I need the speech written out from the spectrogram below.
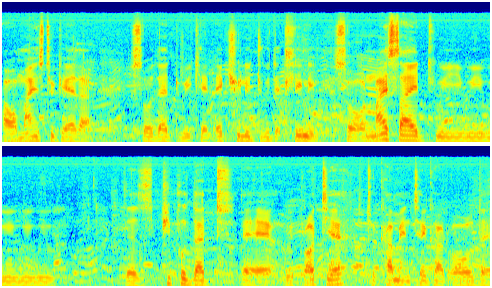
our minds together so that we can actually do the cleaning. So on my side, we, we, we, we there's people that uh, we brought here to come and take out all the,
